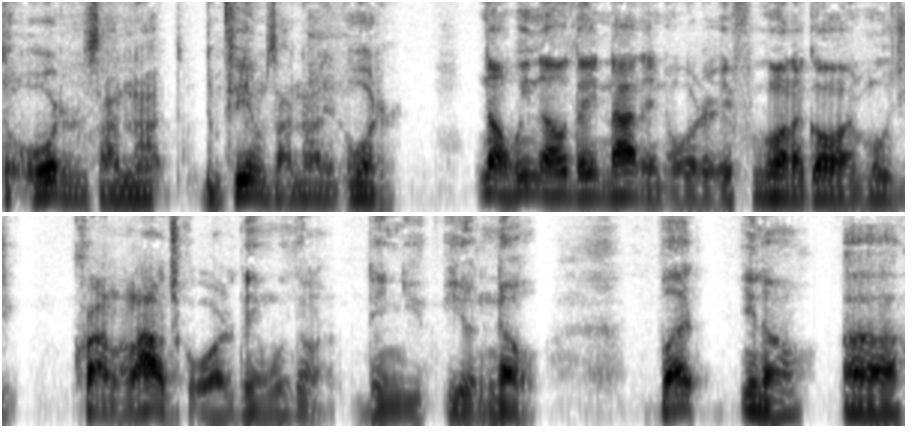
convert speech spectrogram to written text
the orders are not the films are not in order. No, we know they're not in order. If we want to go in Muji chronological order, then we're gonna then you you know. But you know, uh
